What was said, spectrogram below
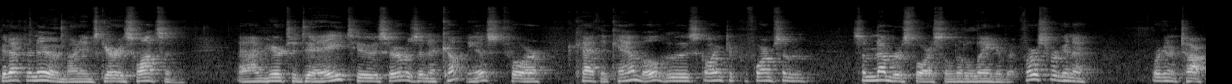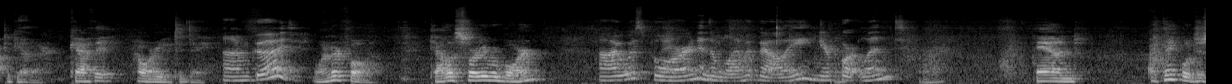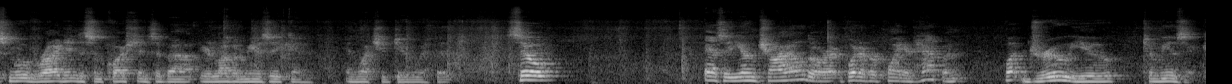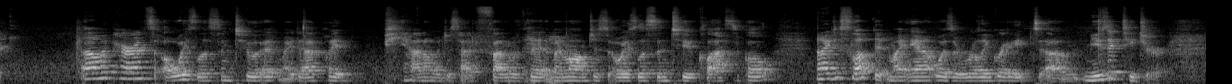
Good afternoon. My name is Gary Swanson. I'm here today to serve as an accompanist for Kathy Campbell, who's going to perform some some numbers for us a little later. But first, we're gonna we're gonna talk together. Kathy, how are you today? I'm good. Wonderful. Tell us where you were born I was born in the Willamette Valley near Portland. and I think we'll just move right into some questions about your love of music and, and what you do with it. So, as a young child or at whatever point it happened, what drew you to music? Uh, my parents always listened to it. My dad played piano and just had fun with it. My mom just always listened to classical. And I just loved it. My aunt was a really great um, music teacher.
